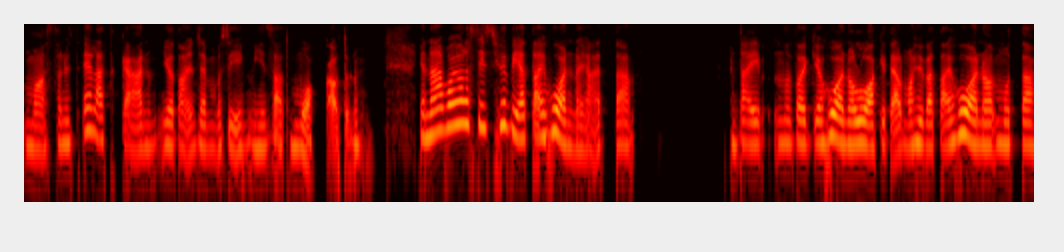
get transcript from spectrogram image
maassa nyt elätkään jotain semmoisia, mihin sä oot muokkautunut. Ja nämä voi olla siis hyviä tai huonoja, että tai no toikin on huono luokitelma, hyvä tai huono, mutta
